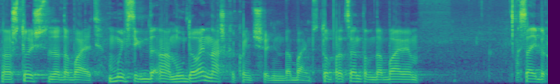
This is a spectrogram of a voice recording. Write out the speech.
А, Что еще сюда добавить? Мы всегда... А, ну, давай наш какой-нибудь еще один добавим. Сто процентов добавим Сайбер.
